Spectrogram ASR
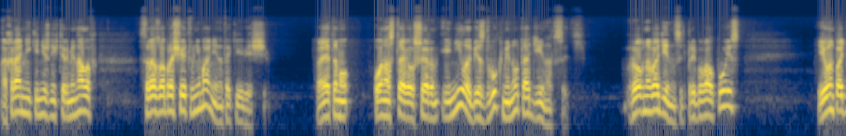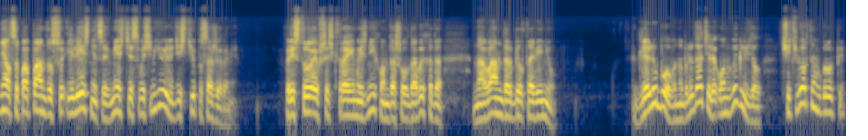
Охранники нижних терминалов сразу обращают внимание на такие вещи. Поэтому он оставил Шерон и Нила без двух минут одиннадцать. Ровно в одиннадцать прибывал поезд, и он поднялся по пандусу и лестнице вместе с восемью или десятью пассажирами. Пристроившись к троим из них, он дошел до выхода на Вандербилт-авеню. Для любого наблюдателя он выглядел четвертым в группе.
